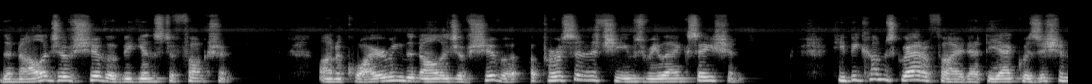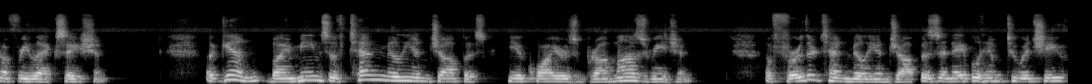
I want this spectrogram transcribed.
the knowledge of Shiva begins to function. On acquiring the knowledge of Shiva, a person achieves relaxation. He becomes gratified at the acquisition of relaxation. Again, by means of 10 million japas, he acquires Brahma's region. A further 10 million japas enable him to achieve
